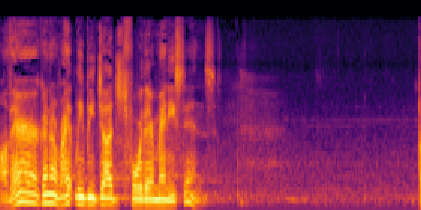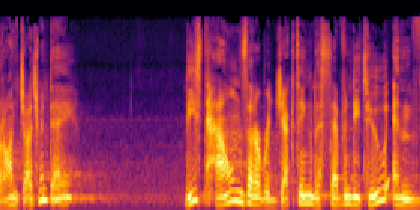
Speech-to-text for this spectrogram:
well, they're going to rightly be judged for their many sins. But on Judgment Day, these towns that are rejecting the 72 and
